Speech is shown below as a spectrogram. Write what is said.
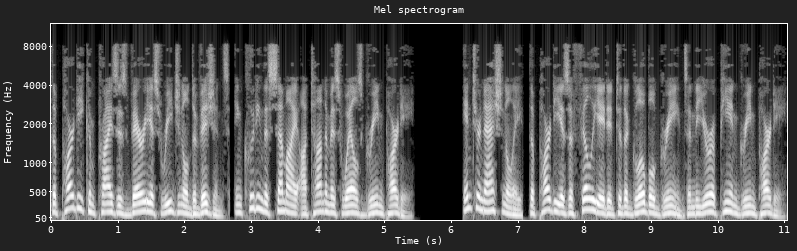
The party comprises various regional divisions, including the semi-autonomous Wales Green Party. Internationally, the party is affiliated to the Global Greens and the European Green Party.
